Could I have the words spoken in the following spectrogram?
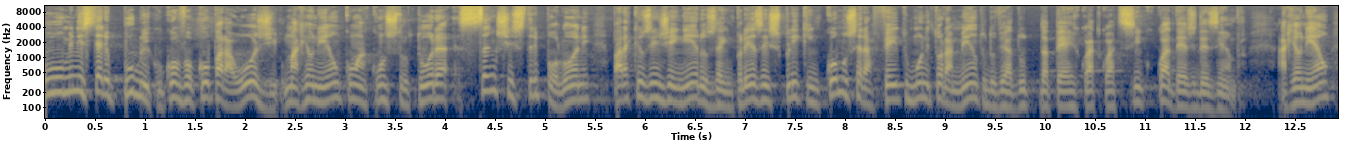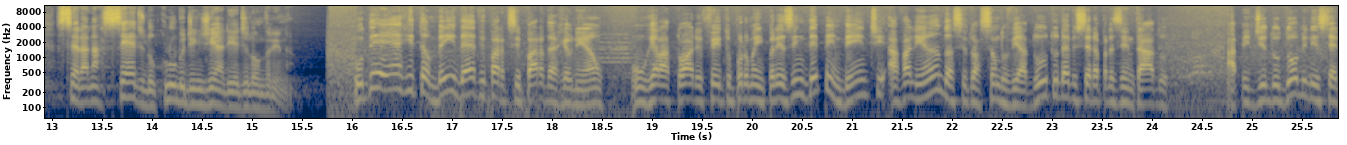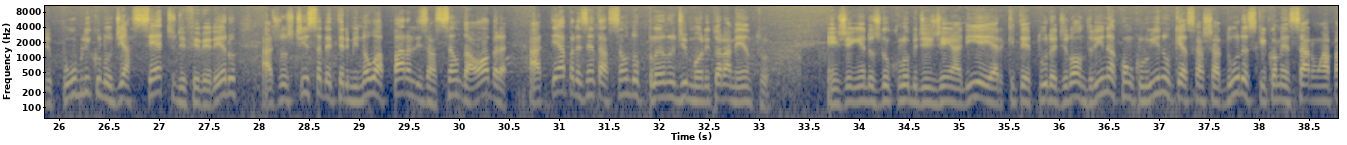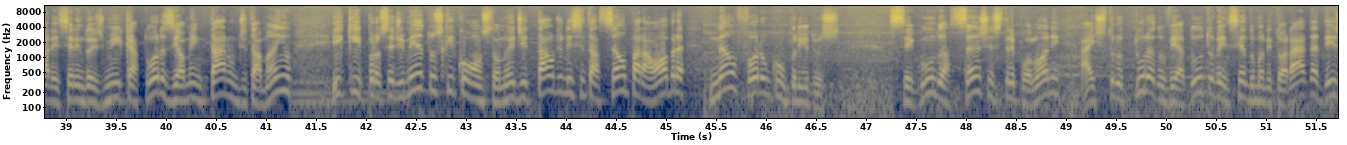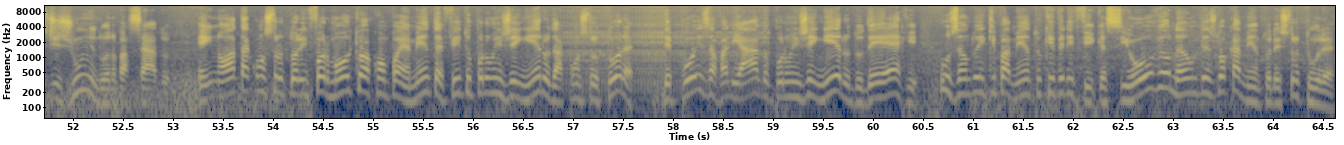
O Ministério Público convocou para hoje uma reunião com a construtora Sanches Tripolone para que os engenheiros da empresa expliquem como será feito o monitoramento do viaduto da PR-445 com a 10 de dezembro. A reunião será na sede do Clube de Engenharia de Londrina. O DR também deve participar da reunião. Um relatório feito por uma empresa independente avaliando a situação do viaduto deve ser apresentado. A pedido do Ministério Público, no dia 7 de fevereiro, a Justiça determinou a paralisação da obra até a apresentação do plano de monitoramento. Engenheiros do Clube de Engenharia e Arquitetura de Londrina concluíram que as rachaduras que começaram a aparecer em 2014 aumentaram de tamanho e que procedimentos que constam no edital de licitação para a obra não foram cumpridos. Segundo a Sanches Tripolone, a estrutura do viaduto vem sendo monitorada desde junho do ano passado. Em nota, a construtora informou que o acompanhamento é feito por um engenheiro da construtora, depois avaliado por um engenheiro do DR, usando um equipamento que verifica se houve ou não deslocamento da estrutura.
